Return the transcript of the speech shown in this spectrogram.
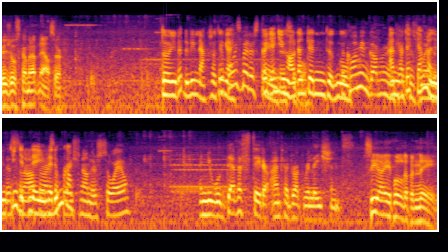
Visuals coming up now, sir. Tôi đã được liên lạc rồi thưa ngài. Có vẻ như họ đang trên thượng nguồn. Anh chắc chắn là chiến dịch này là đúng không? And you will devastate our anti-drug relations. CIA pulled up a name.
